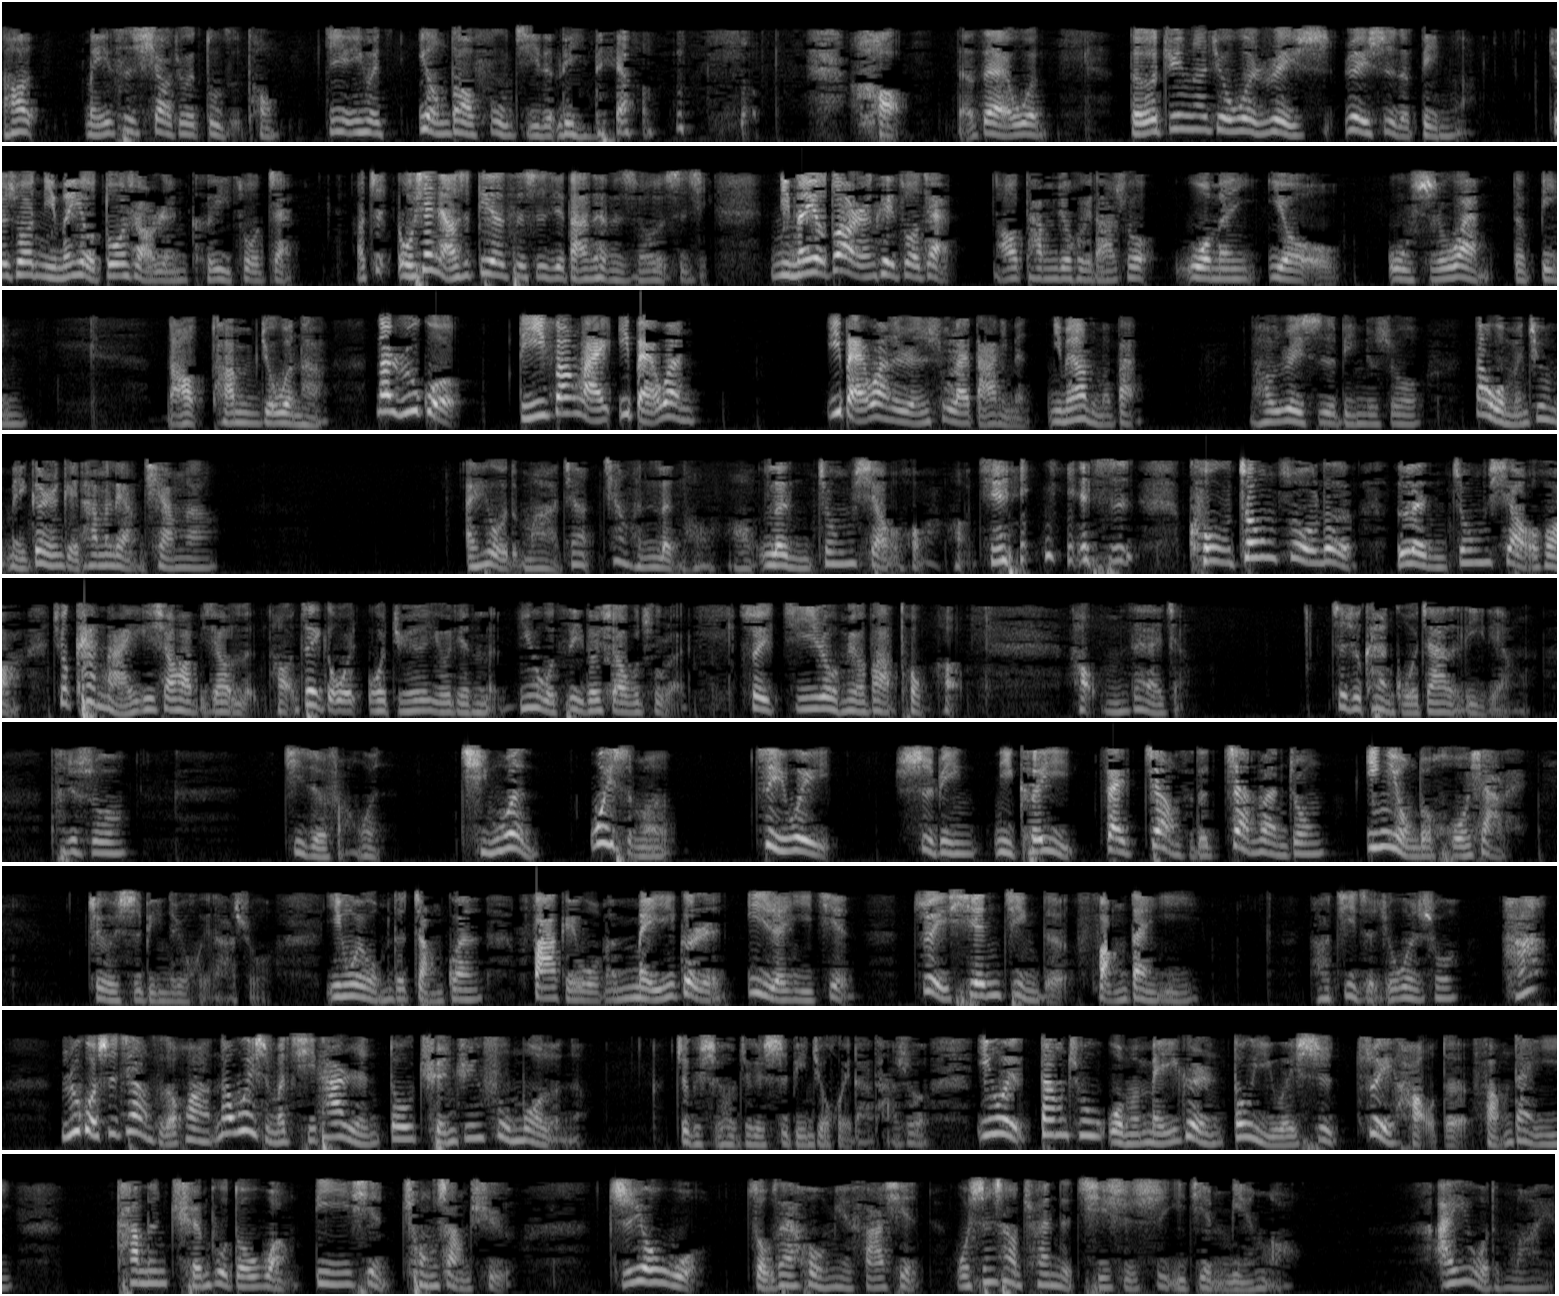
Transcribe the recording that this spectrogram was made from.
然后每一次笑就会肚子痛，就因为用到腹肌的力量。好，再来问德军呢，就问瑞士瑞士的兵啊，就说你们有多少人可以作战啊？这我现在讲的是第二次世界大战的时候的事情。你们有多少人可以作战？然后他们就回答说，我们有五十万的兵。然后他们就问他，那如果敌方来一百万？一百万的人数来打你们，你们要怎么办？然后瑞士的兵就说：“那我们就每个人给他们两枪啊！”哎呦我的妈，这样这样很冷哈，哦，冷中笑话哈，今天也是苦中作乐，冷中笑话，就看哪一个笑话比较冷。好，这个我我觉得有点冷，因为我自己都笑不出来，所以肌肉没有办法痛。好，好，我们再来讲，这就看国家的力量。他就说。记者访问：“请问为什么这一位士兵你可以在这样子的战乱中英勇的活下来？”这个士兵就回答说：“因为我们的长官发给我们每一个人一人一件最先进的防弹衣。”然后记者就问说：“啊，如果是这样子的话，那为什么其他人都全军覆没了呢？”这个时候，这个士兵就回答他说：“因为当初我们每一个人都以为是最好的防弹衣，他们全部都往第一线冲上去了，只有我走在后面，发现我身上穿的其实是一件棉袄。哎呦，我的妈呀！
